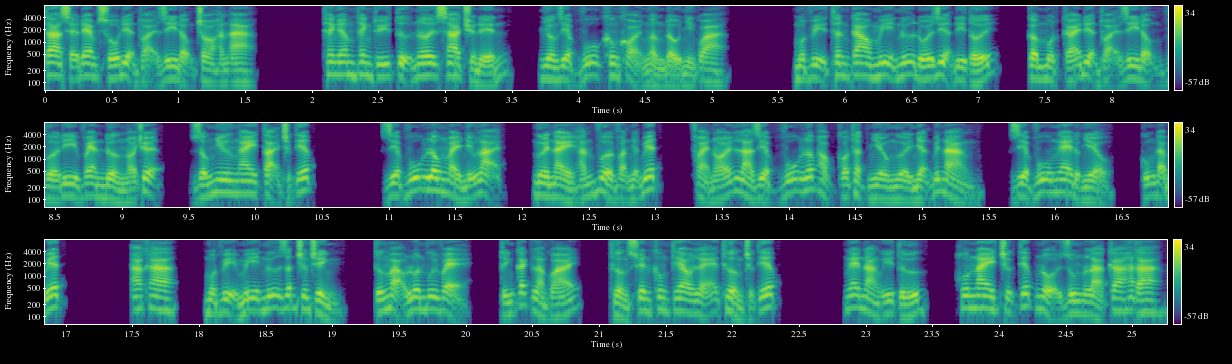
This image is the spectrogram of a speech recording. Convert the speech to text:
ta sẽ đem số điện thoại di động cho hắn a. Thanh âm thanh thúy tự nơi xa chuyển đến, nhường diệp vũ không khỏi ngẩng đầu nhìn qua. Một vị thân cao mỹ nữ đối diện đi tới, cầm một cái điện thoại di động vừa đi ven đường nói chuyện, giống như ngay tại trực tiếp. Diệp vũ lông mày nhữ lại, người này hắn vừa vặn nhận biết, phải nói là diệp vũ lớp học có thật nhiều người nhận biết nàng, diệp vũ nghe được nhiều, cũng đã biết. A kha, một vị mỹ nữ dẫn chương trình, tướng mạo luôn vui vẻ, tính cách làm quái, thường xuyên không theo lẽ thường trực tiếp. Nghe nàng ý tứ, hôm nay trực tiếp nội dung là ca hát ta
